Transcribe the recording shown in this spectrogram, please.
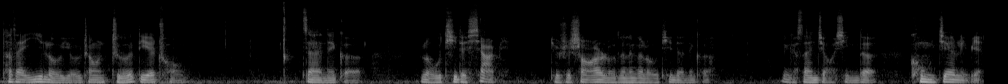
他在一楼有一张折叠床，在那个楼梯的下面，就是上二楼的那个楼梯的那个那个三角形的空间里面，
